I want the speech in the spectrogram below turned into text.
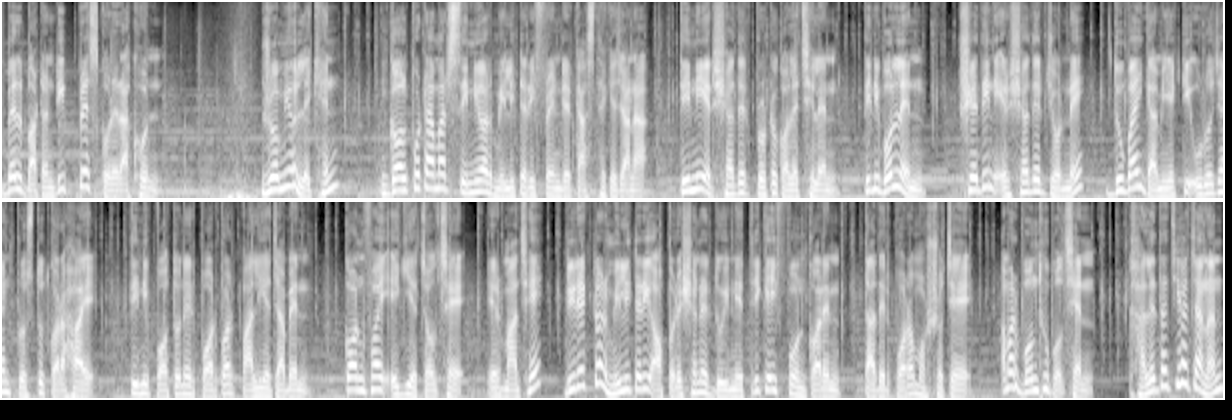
বেল বাটনটি প্রেস করে রাখুন। রোমিও লেখেন গল্পটা আমার সিনিয়র মিলিটারি ফ্রেন্ডের কাছ থেকে জানা। তিনি এরশাদের প্রোটোকলে ছিলেন। তিনি বললেন, সেদিন এরশাদের জন্যে দুবাইগামী একটি উড়োযান প্রস্তুত করা হয়। তিনি পতনের পরপর পালিয়ে যাবেন। কনভয় এগিয়ে চলছে। এর মাঝে ডিরেক্টর মিলিটারি অপারেশনের দুই নেত্রীকেই ফোন করেন তাদের পরামর্শ চেয়ে। আমার বন্ধু বলছেন, খালেদা জিয়া জানান,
